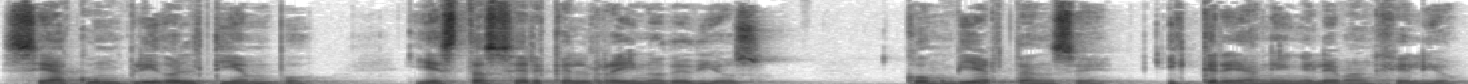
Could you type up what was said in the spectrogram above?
Se ha cumplido el tiempo y está cerca el reino de Dios. Conviértanse y crean en el Evangelio.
